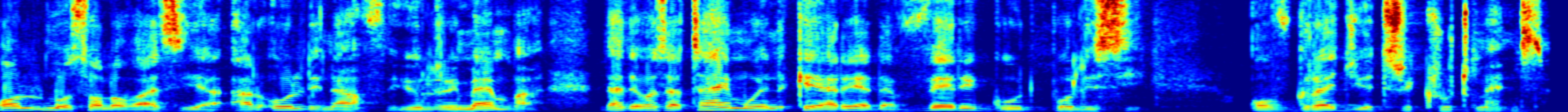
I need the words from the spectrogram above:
almost all of us here, are old enough. You'll remember that there was a time when KRA had a very good policy of graduate recruitment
